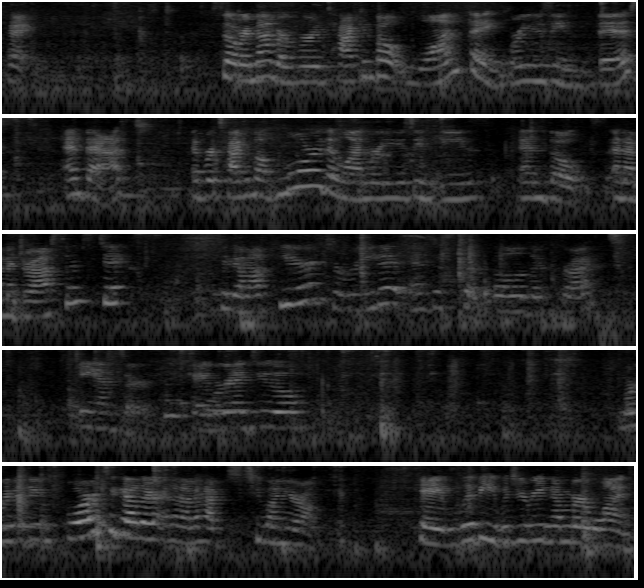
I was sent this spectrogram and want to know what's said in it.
Okay. So remember, we're talking about one thing, we're using this and that. If we're talking about more than one, we're using these and those. And I'm gonna draw some sticks to come up here to read it and to circle uh, the correct answer. Okay? We're gonna do, we're gonna do four together and then I'm gonna have two on your own. Okay, Libby, would you read number one?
